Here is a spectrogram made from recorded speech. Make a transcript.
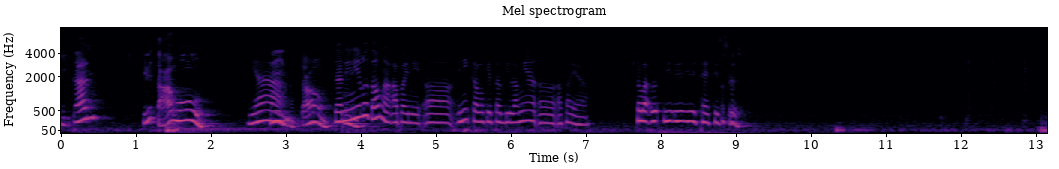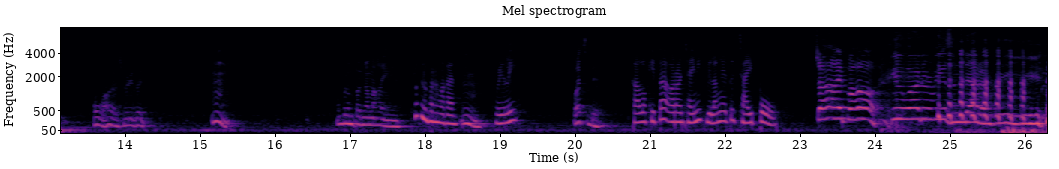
ikan, ini tahu. Ya. Hmm, tahu. Dan Hmm. ini lu tau nggak apa ini? Eh, ini kalau kita bilangnya eh, apa ya? Coba lu you, you, you taste it What's first. this? Oh wow, that's really good. Hmm. Aku belum pernah makan ini. Lu belum pernah makan? Hmm. Really? What's this? Kalau kita orang Chinese bilangnya itu chaipo. Chaipo, you are the reason that I breathe.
